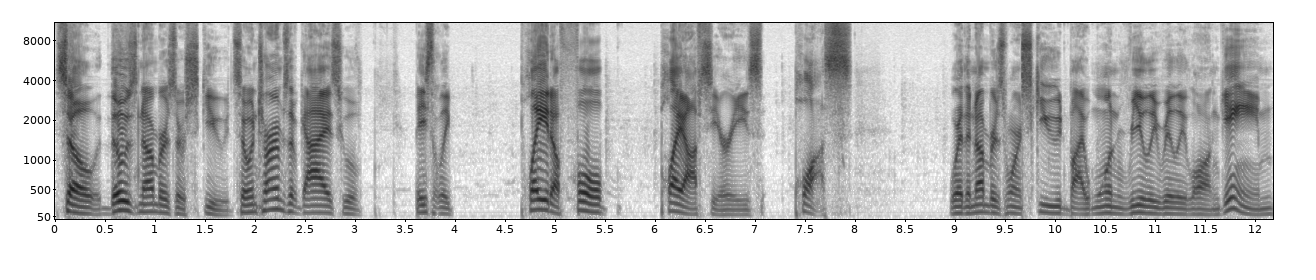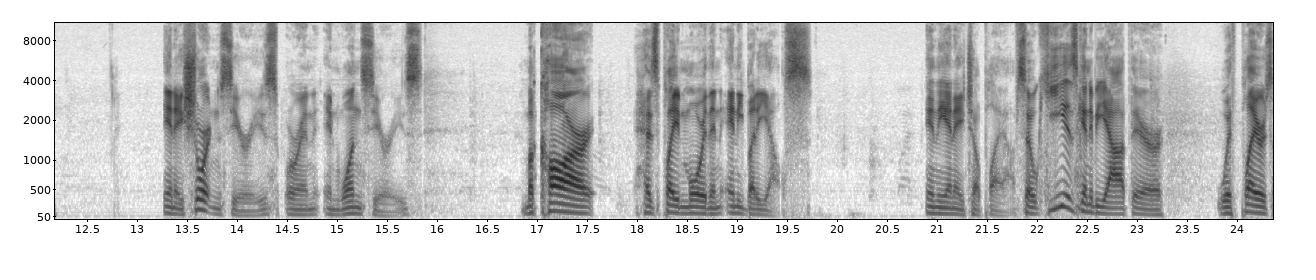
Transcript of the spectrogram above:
So those numbers are skewed. So in terms of guys who have basically played a full playoff series plus, where the numbers weren't skewed by one really, really long game in a shortened series or in, in one series, Makar has played more than anybody else in the NHL playoffs. So he is going to be out there with players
